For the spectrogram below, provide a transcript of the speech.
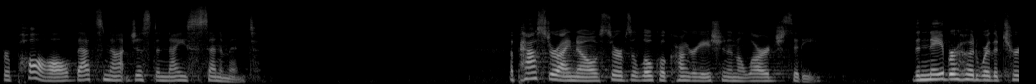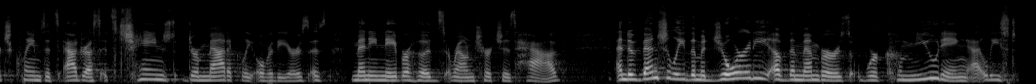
For Paul, that's not just a nice sentiment. A pastor I know serves a local congregation in a large city. The neighborhood where the church claims its address, it's changed dramatically over the years, as many neighborhoods around churches have. And eventually, the majority of the members were commuting at least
